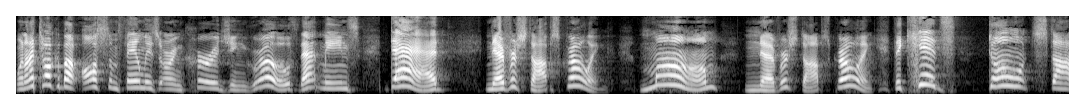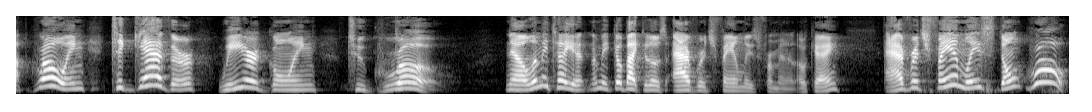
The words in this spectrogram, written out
When I talk about awesome families are encouraging growth, that means dad never stops growing. Mom never stops growing. The kids don't stop growing. Together, we are going to grow. Now, let me tell you, let me go back to those average families for a minute, okay? Average families don't grow.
